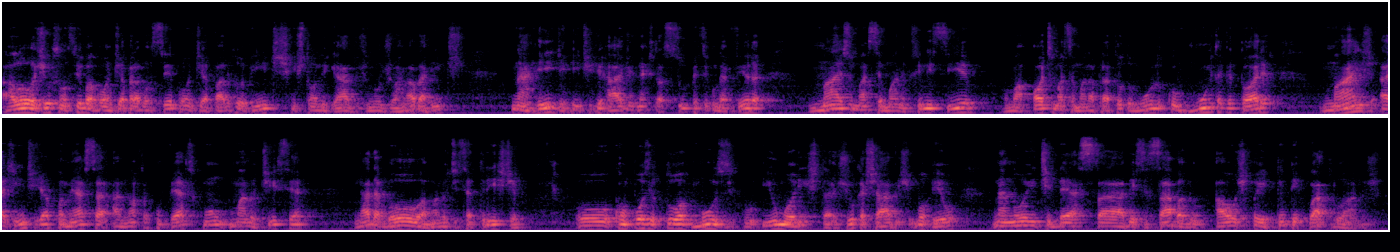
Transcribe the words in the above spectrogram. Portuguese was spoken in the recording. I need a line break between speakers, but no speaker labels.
Alô, Gilson Silva, bom dia para você, bom dia para os ouvintes que estão ligados no Jornal da Hits, na rede Hits de Rádio, nesta super segunda-feira, mais uma semana que se inicia, uma ótima semana para todo mundo, com muita vitória, mas a gente já começa a nossa conversa com uma notícia nada boa, uma notícia triste. O compositor, músico e humorista Juca Chaves morreu na noite dessa, desse sábado aos 84 anos.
